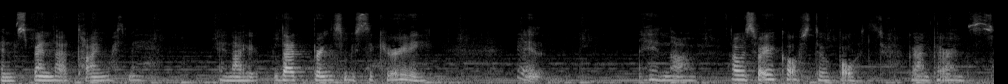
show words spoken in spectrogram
and spent that time with me. And I, that brings me security. And, and uh, I was very close to both grandparents.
